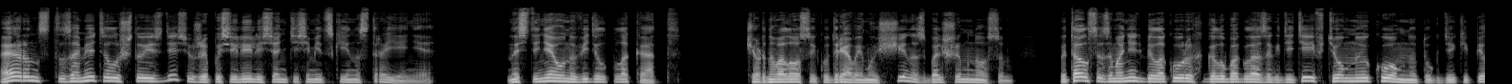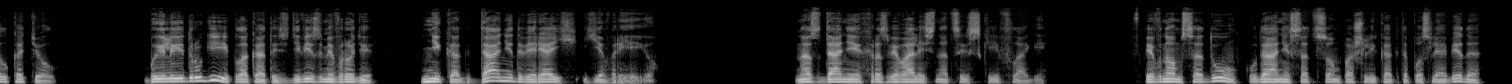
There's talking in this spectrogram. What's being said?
Эрнст заметил, что и здесь уже поселились антисемитские настроения. На стене он увидел плакат. Черноволосый кудрявый мужчина с большим носом пытался заманить белокурых голубоглазых детей в темную комнату, где кипел котел. Были и другие плакаты с девизами вроде «Никогда не доверяй еврею». На зданиях развивались нацистские флаги. В пивном саду, куда они с отцом пошли как-то после обеда,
